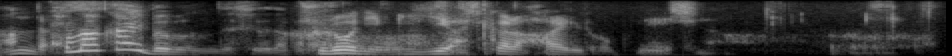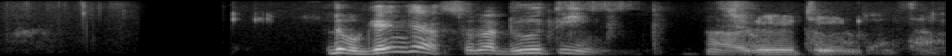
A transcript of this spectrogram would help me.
なんだろう細かい部分ですよ。だから。風呂に右足から入るとかもねえしな。でも弦じゃなくて、それはルーティーン。あルーティーンみたいなさ。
